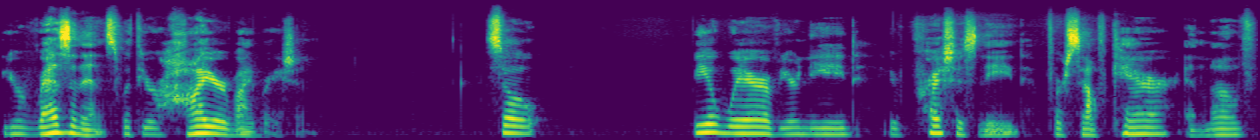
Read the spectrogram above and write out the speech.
your resonance with your higher vibration. So, be aware of your need, your precious need for self care and love,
